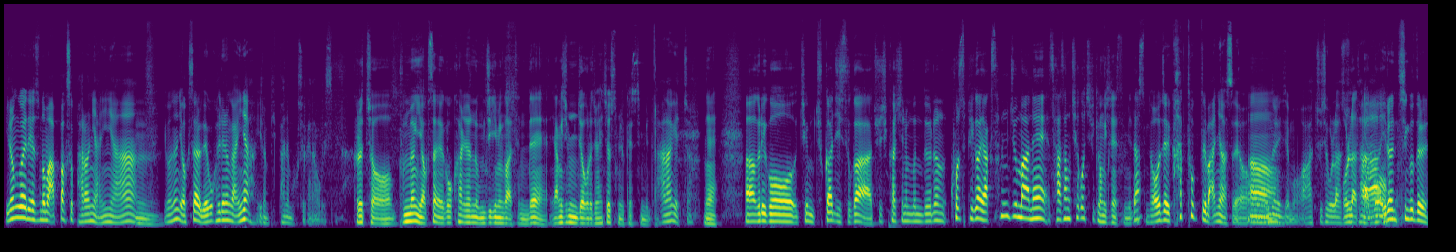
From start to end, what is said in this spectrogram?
이런 거에 대해서 너무 압박적 발언이 아니냐, 음. 이거는 역사를 왜곡하려는 거 아니냐 이런 비판의 목소리가 나오고 있습니다. 그렇죠. 분명히 역사 왜곡하려는 움직임인 것 같은데 양심적으로 좀 해줬으면 좋겠습니다. 안 하겠죠. 네. 아, 그리고 지금 주가 지수가 주식하시는 분들은 코스피가 약 3주 만에 사상 최고치를 경신했습니다. 맞습니다. 어제 카톡들 많이 왔어요. 어. 오늘 이제 뭐 아, 주식 올라서 올랐다고? 이런 친구들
